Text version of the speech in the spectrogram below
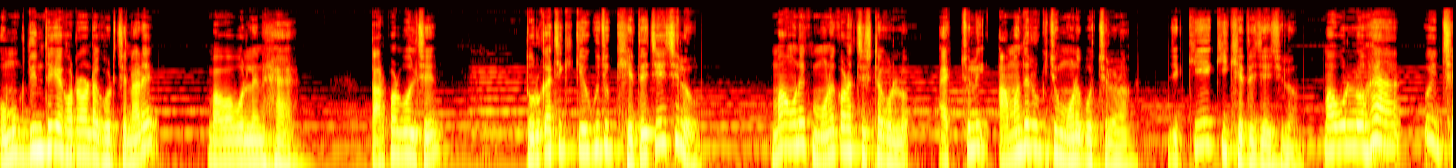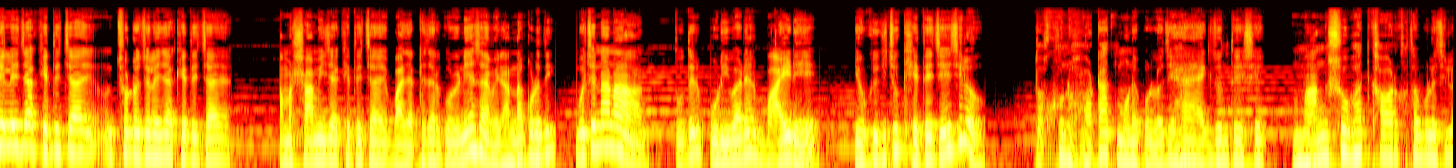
অমুক দিন থেকে ঘটনাটা ঘটছে না রে? বাবা বললেন হ্যাঁ। তারপর বলছে, তোর কাছে কি কেউ কিছু খেতে চেয়েছিল? মা অনেক মনে করার চেষ্টা করল। অ্যাকচুয়ালি আমাদেরও কিছু মনে পড়ছিল না। যে কে কি খেতে চেয়েছিল মা বলল হ্যাঁ ওই ছেলে যা খেতে চায়, ছোট ছেলে যা খেতে চায়, আমার স্বামী যা খেতে চায়, বাজার টাজার করে নিয়ে আসে আমি রান্না করে দিই। বলছে, না না, তোদের পরিবারের বাইরে কেউ কি কিছু খেতে চেয়েছিল? তখন হঠাৎ মনে পড়ল যে হ্যাঁ একজন তো এসে মাংস ভাত খাওয়ার কথা বলেছিল।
